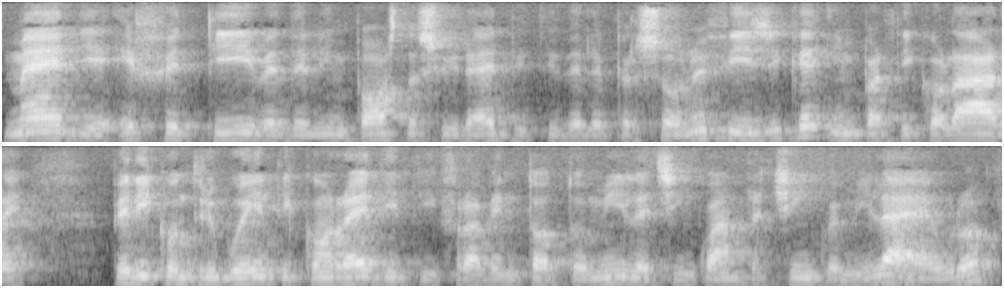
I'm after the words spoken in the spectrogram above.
medie effettive dell'imposta sui redditi delle persone fisiche, in particolare per i contribuenti con redditi fra 28.000 e 55.000 euro,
